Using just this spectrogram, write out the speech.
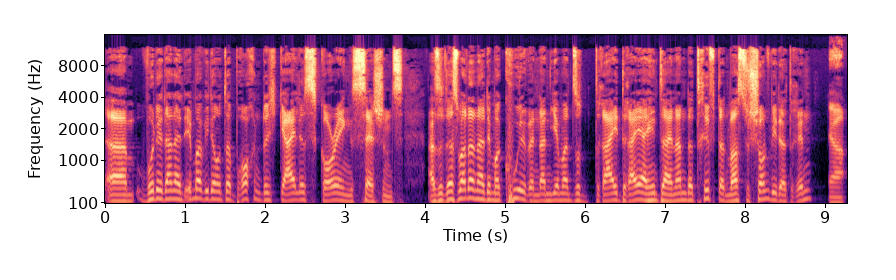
Ähm, wurde dann halt immer wieder unterbrochen durch geile Scoring-Sessions. Also das war dann halt immer cool, wenn dann jemand so drei Dreier hintereinander trifft, dann warst du schon wieder drin. Ja.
